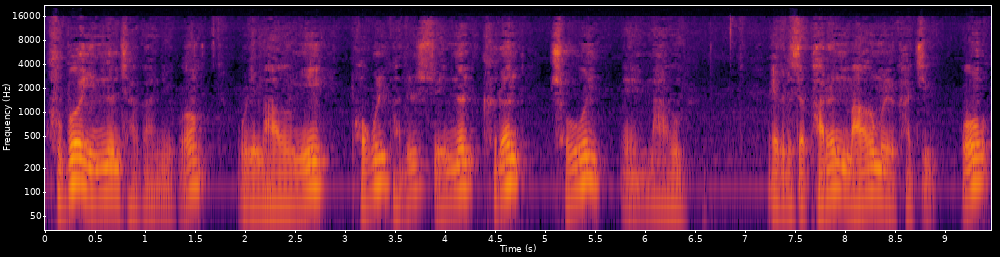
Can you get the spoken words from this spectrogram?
굽어 있는 자가 아니고 우리 마음이 복을 받을 수 있는 그런 좋은 예, 마음. 예, 그래서 바른 마음을 가지고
